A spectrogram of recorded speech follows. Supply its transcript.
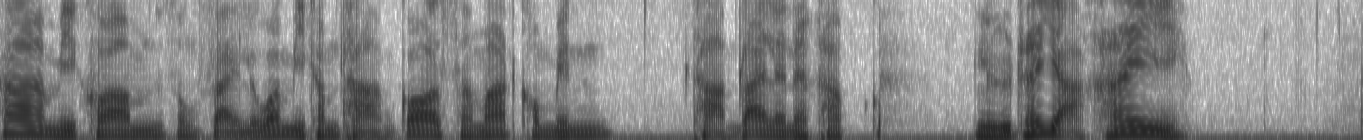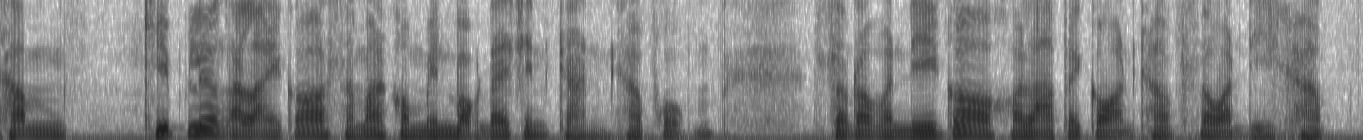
ถ้ามีความสงสัยหรือว่ามีคำถามก็สามารถคอมเมนต์ถามได้เลยนะครับ หรือถ้าอยากให้ทำคลิปเรื่องอะไรก็สามารถคอมเมนต์บอกได้เช่นกันครับผมสำหรับวันนี้ก็ขอลาไปก่อนครับ สวัสดีครับ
